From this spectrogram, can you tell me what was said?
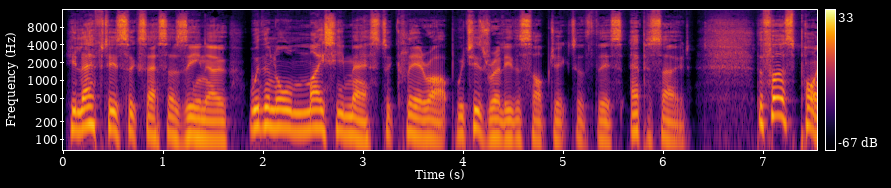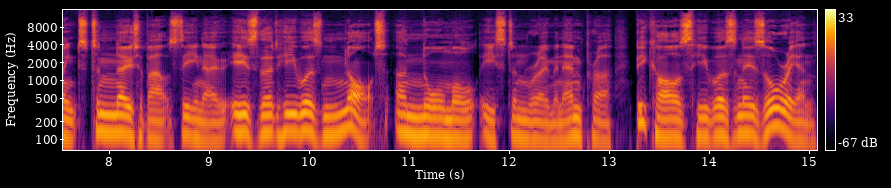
he left his successor Zeno with an almighty mess to clear up, which is really the subject of this episode. The first point to note about Zeno is that he was not a normal Eastern Roman emperor because he was an Isaurian.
